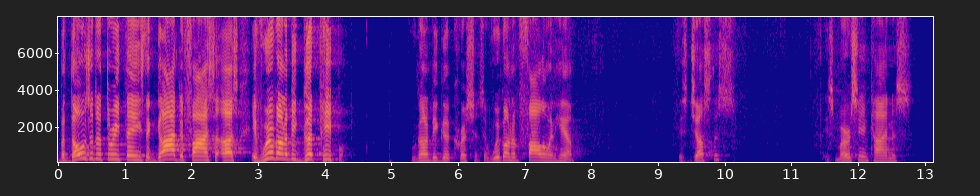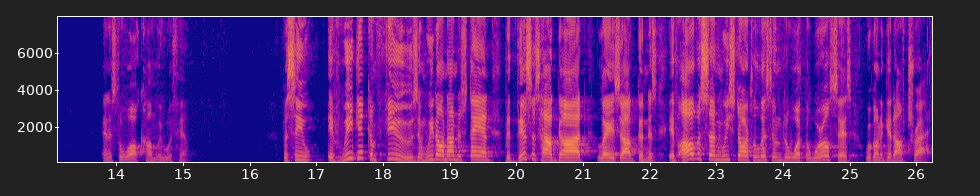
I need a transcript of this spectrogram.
But those are the three things that God defines to us. If we're going to be good people, we're going to be good Christians. If we're going to follow in Him, it's justice, it's mercy and kindness, and it's to walk humbly with Him. But see, if we get confused and we don't understand that this is how God lays out goodness, if all of a sudden we start to listen to what the world says, we're going to get off track.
